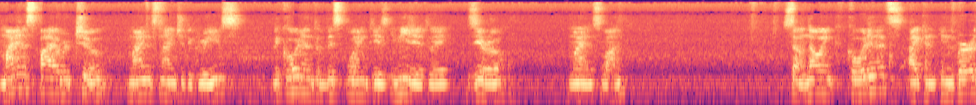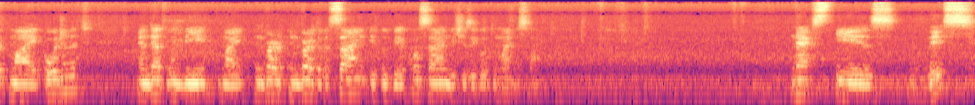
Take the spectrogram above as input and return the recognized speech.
minus pi over 2, minus 90 degrees. The coordinate of this point is immediately 0, minus 1. So knowing coordinates, I can invert my ordinate, and that would be my invert, invert of a sine. It would be a cosine, which is equal to minus 1. Next is this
